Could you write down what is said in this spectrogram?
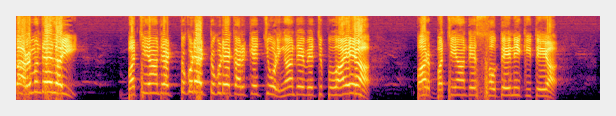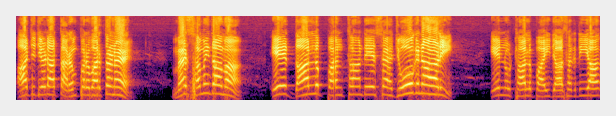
ਧਰਮ ਦੇ ਲਈ ਬੱਚਿਆਂ ਦੇ ਟੁਕੜੇ ਟੁਕੜੇ ਕਰਕੇ ਝੋਲੀਆਂ ਦੇ ਵਿੱਚ ਪਵਾਏ ਆ। ਪਰ ਬੱਚਿਆਂ ਦੇ ਸੌਦੇ ਨਹੀਂ ਕੀਤੇ ਆ। ਅੱਜ ਜਿਹੜਾ ਧਰਮ ਪਰਿਵਰਤਨ ਹੈ, ਮੈਂ ਸਮਝਦਾ ਵਾਂ, ਇਹ ਦਲ ਪੰਥਾਂ ਦੇ ਸਹਿਯੋਗ ਨਾਲ ਹੀ ਇਹਨੂੰ ਠੱਲ ਪਾਈ ਜਾ ਸਕਦੀ ਆ।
